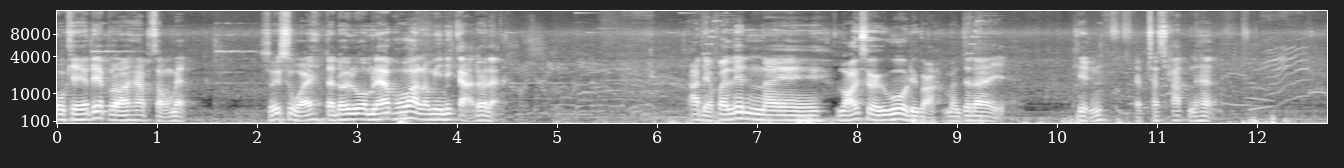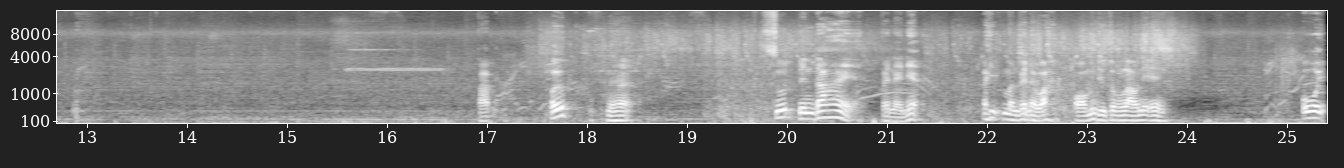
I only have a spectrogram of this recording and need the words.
โอเคเรียบร้อยครับ2แมตช์สวยๆ แต่โดยรวมแล้วเพราะว่าเรามีนิกะด้วยแหละอะเดี๋ยวไปเล่นในร้อยเซอร์โวดีกว่า มันจะได้เห็นแบบชัดๆ นะฮะปั๊บปึ๊บนะฮะ สุดเป็นได้ไปไหนเนี่ยเอ้ยมันไปไหนวะอ๋อมันอยู่ตรงเรานี่เอง โอ้ย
